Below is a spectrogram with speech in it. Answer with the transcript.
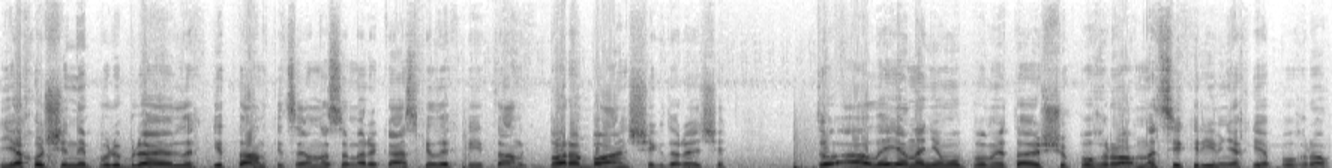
я хоч і не полюбляю легкі танки, це у нас американський легкий танк, барабанщик, до речі. То, але я на ньому пам'ятаю, що пограв. На цих рівнях я пограв.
